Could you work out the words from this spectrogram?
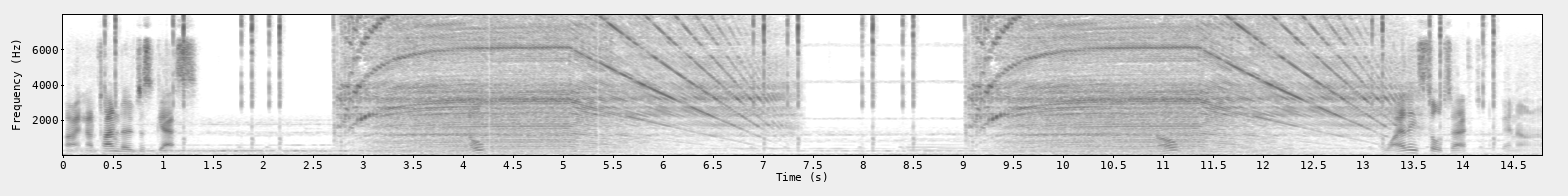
Alright, now time to just guess. They still checked? Okay, no, no.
